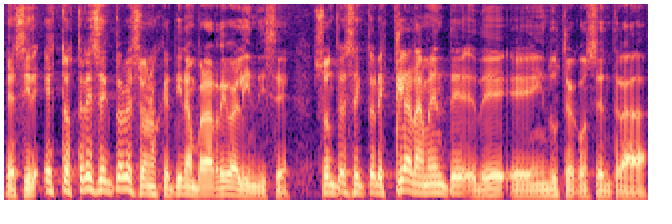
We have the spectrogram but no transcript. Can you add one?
Es decir, estos tres sectores son los que tiran para arriba el índice. Son tres sectores claramente de eh, industria concentrada.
